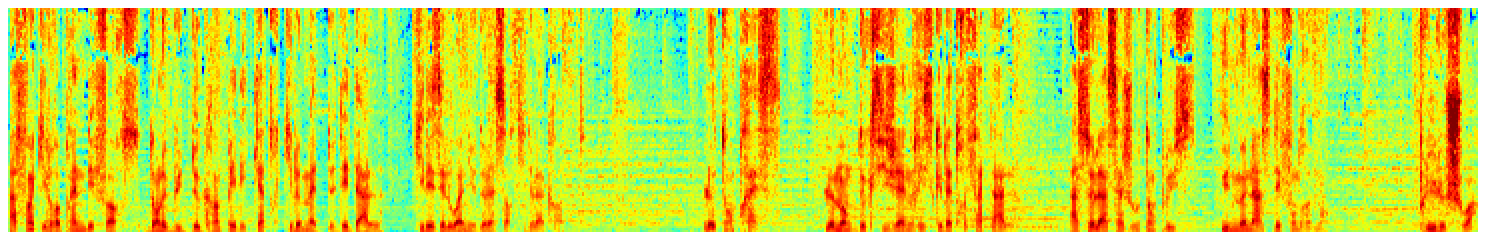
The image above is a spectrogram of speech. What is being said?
afin qu'ils reprennent des forces dans le but de grimper les 4 km de dédale qui les éloignent de la sortie de la grotte. Le temps presse, le manque d'oxygène risque d'être fatal. À cela s'ajoute en plus une menace d'effondrement. Plus le choix.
